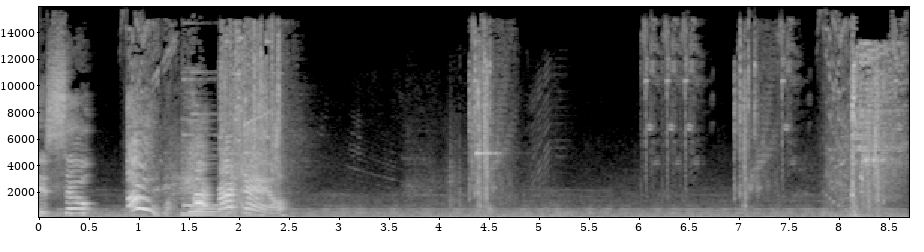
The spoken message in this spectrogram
is so. Oh! Hot.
